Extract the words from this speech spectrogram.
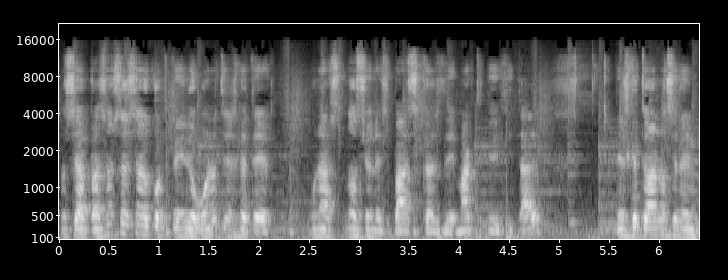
O sea, para ser un seleccionador de contenido bueno tienes que tener unas nociones básicas de marketing digital. Tienes que tener una noción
